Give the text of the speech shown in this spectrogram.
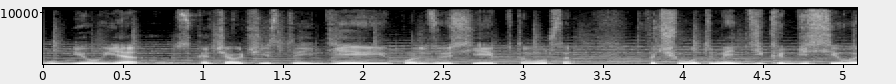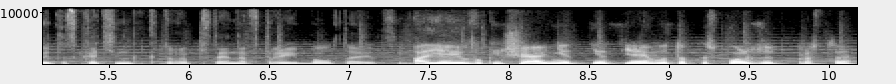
убил. Я скачал чисто идею и пользуюсь ей, потому что почему-то меня дико бесила эта скотинка, которая постоянно в трее болтается. А я ее выключаю. Нет, нет, я его только использую просто...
